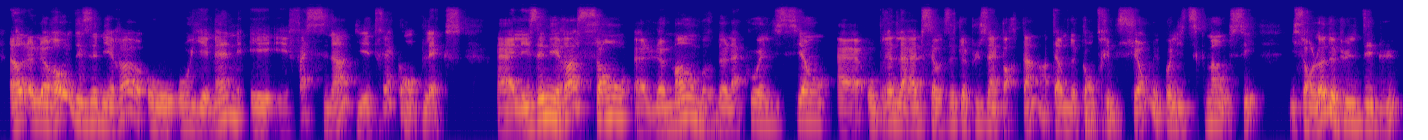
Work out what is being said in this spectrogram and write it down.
Alors, le rôle des Émirats au, Yémen est, fascinant et est très complexe. Euh, les Émirats sont le membre de la coalition auprès de l'Arabie saoudite le plus important en termes de contribution, mais politiquement aussi. Ils sont là depuis le début,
